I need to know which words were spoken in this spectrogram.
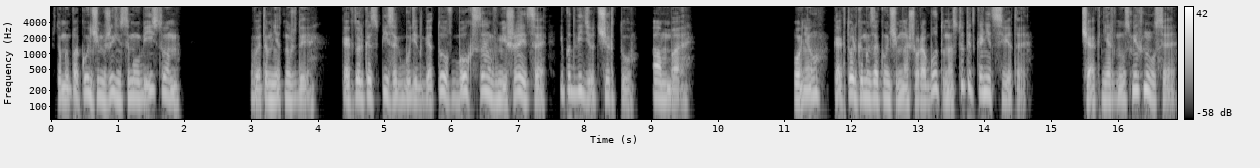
Что мы покончим жизнь самоубийством? В этом нет нужды. Как только список будет готов, Бог сам вмешается и подведет черту. Амба. Понял. Как только мы закончим нашу работу, наступит конец света. Чак нервно усмехнулся.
